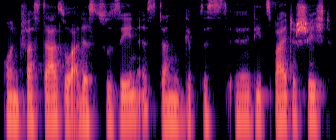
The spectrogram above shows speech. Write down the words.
und was da so alles zu sehen ist. Dann gibt es äh, die zweite Schicht,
